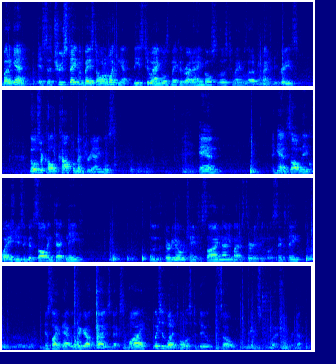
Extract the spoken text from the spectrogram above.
But again, it's a true statement based on what I'm looking at. These two angles make the right angle, so those two angles add up to 90 degrees. Those are called complementary angles. And again, solving the equation using a good solving technique. Move the 30 over, change the sign. 90 minus 30 is equal to 60. Just like that, we figure out the values of x and y, which is what it told us to do. So we answered the question, we're done.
